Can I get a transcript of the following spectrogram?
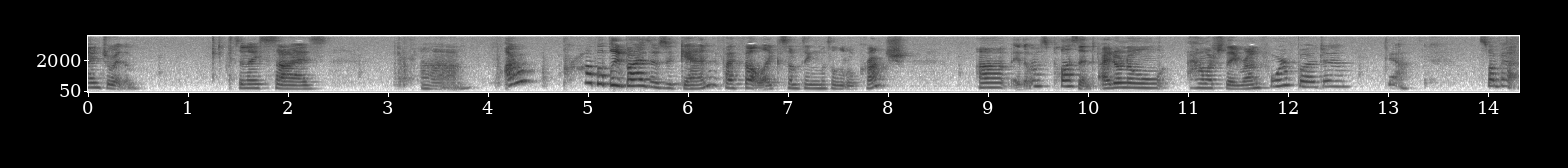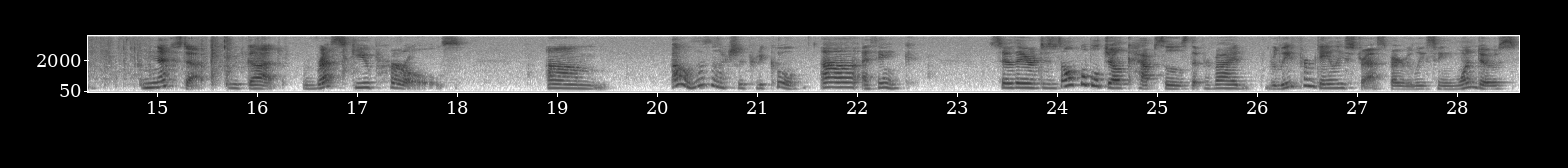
I enjoy them. It's a nice size. Um, I would probably buy those again if I felt like something with a little crunch. Uh, it was pleasant. I don't know how much they run for, but uh, yeah, it's not bad. Next up, we've got Rescue Pearls. Um, Oh, this is actually pretty cool. Uh, I think. So they are dissolvable gel capsules that provide relief from daily stress by releasing one dose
